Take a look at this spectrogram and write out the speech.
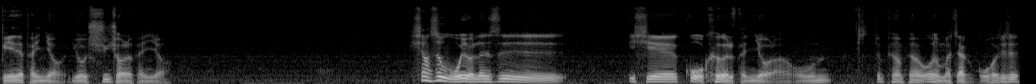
别的朋友，有需求的朋友。像是我有认识一些过客的朋友啦，我们就朋友朋友为什么加个过客？就是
